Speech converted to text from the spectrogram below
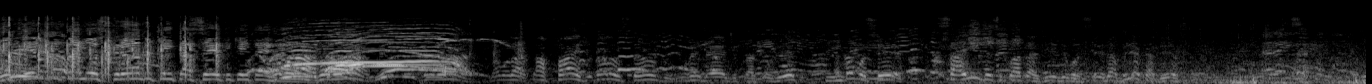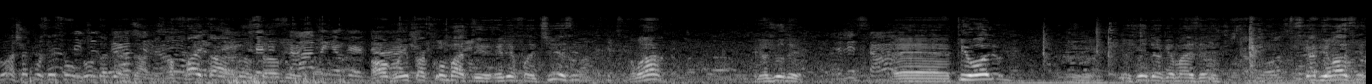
O tempo tá mostrando quem tá certo e quem tá errado. Vamos lá, vamos lá. A Pfizer está lançando um remédio para Covid. É para você sair desse quadradinho de vocês, abrir a cabeça. Não achar que vocês são donos da verdade. A Pfizer está lançando algo aí para combater elefantíase. Vamos lá? Me ajuda aí. É, piolho. Me ajuda aí o que mais aí? Escabiose.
